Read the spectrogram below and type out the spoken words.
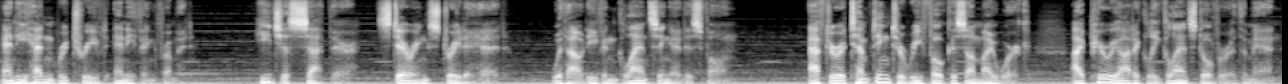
and he hadn't retrieved anything from it. He just sat there, staring straight ahead, without even glancing at his phone. After attempting to refocus on my work, I periodically glanced over at the man,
